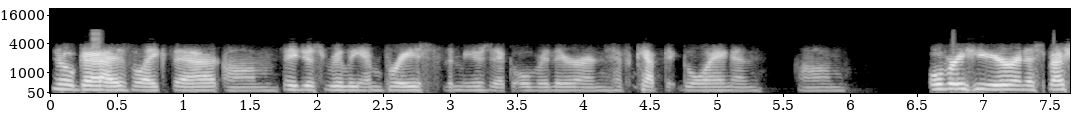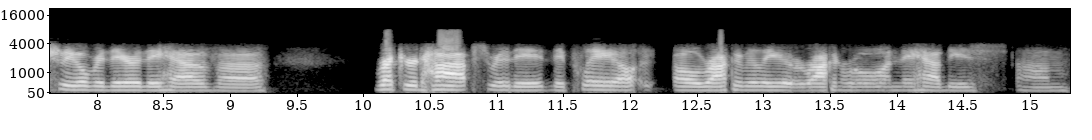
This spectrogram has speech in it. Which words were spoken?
you know guys like that. Um, they just really embraced the music over there and have kept it going. And um, over here, and especially over there, they have. Uh, record hops where they they play all, all rockabilly or rock and roll, and they have these um,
